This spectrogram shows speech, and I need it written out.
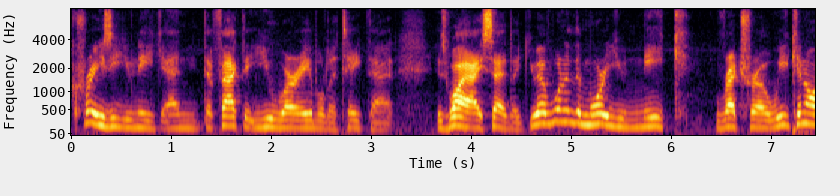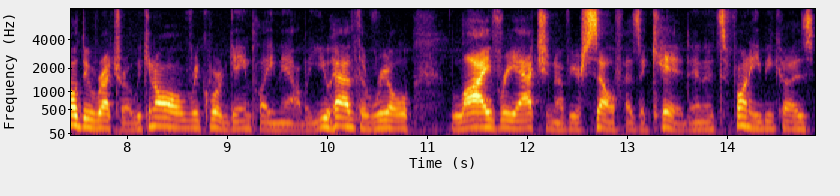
crazy unique. And the fact that you were able to take that is why I said like you have one of the more unique retro. We can all do retro. We can all record gameplay now, but you have the real live reaction of yourself as a kid. And it's funny because,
